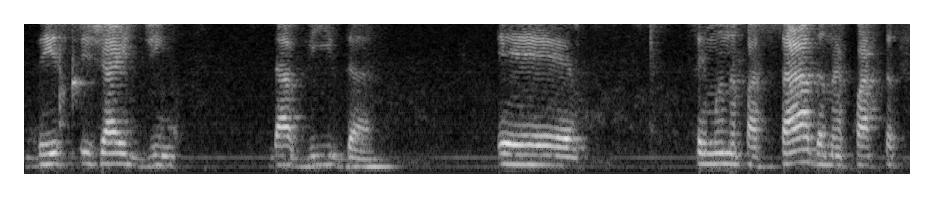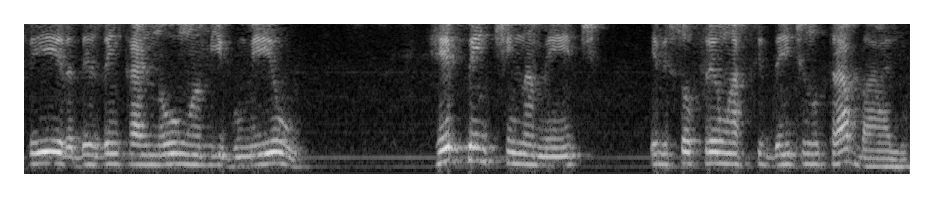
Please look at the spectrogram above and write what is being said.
desse jardim da vida. É, semana passada, na quarta-feira, desencarnou um amigo meu. Repentinamente, ele sofreu um acidente no trabalho.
